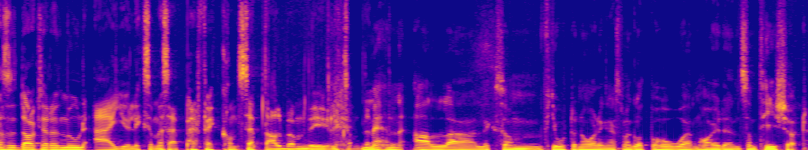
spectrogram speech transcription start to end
Alltså Dark Side of the Moon är ju liksom ett så perfekt konceptalbum. Det är ju liksom... Men alla liksom 14-åringar som har gått på H&M har ju den som t-shirt.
